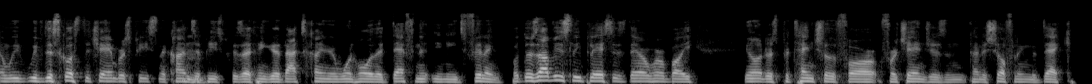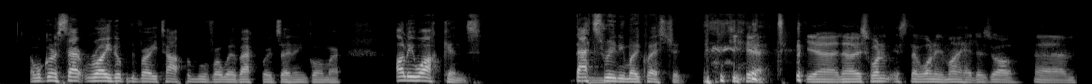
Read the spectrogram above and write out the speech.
and we've we've discussed the Chambers piece and the Konsa Mm. piece because I think that that's kind of one hole that definitely needs filling. But there's obviously places there whereby, you know, there's potential for for changes and kind of shuffling the deck. And we're going to start right up at the very top and move our way backwards. I think, Omar, Ollie Watkins. That's Mm. really my question. yeah, yeah. No, it's one. It's the one in my head as well. Um,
